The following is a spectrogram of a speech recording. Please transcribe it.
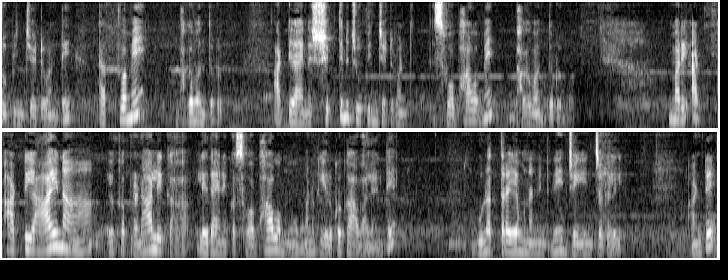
చూపించేటువంటి తత్వమే భగవంతుడు. అట్టి ఆయన శక్తిని చూపించేటువంటి స్వభావమే భగవంతుడు. మరి అట్టి ఆయన యొక్క ప్రణాళిక లేదా ఆయన యొక్క స్వభావము మనకు ఎరుక కావాలంటే గుణత్రయమునన్నింటినీ జయించగలిగి అంటే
